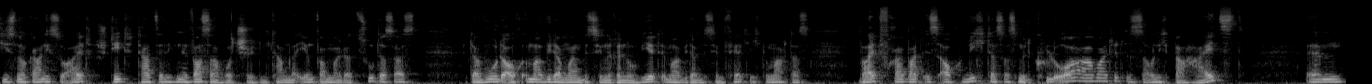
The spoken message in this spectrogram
die ist noch gar nicht so alt, steht tatsächlich eine Wasserrutsche. Die kam da irgendwann mal dazu. Das heißt, da wurde auch immer wieder mal ein bisschen renoviert, immer wieder ein bisschen fertig gemacht. Das Waldfreibad ist auch nicht, dass das mit Chlor arbeitet, es ist auch nicht beheizt. Ähm,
